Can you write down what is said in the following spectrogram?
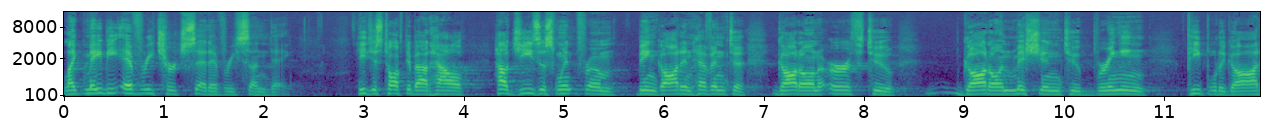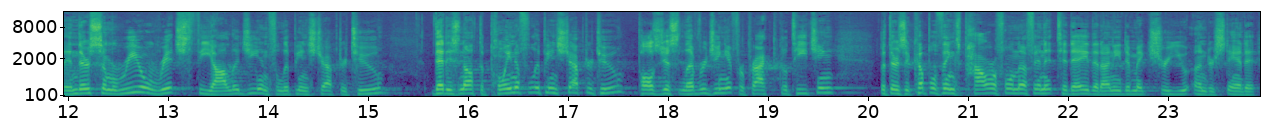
like maybe every church said every Sunday. He just talked about how, how Jesus went from being God in heaven to God on earth to God on mission to bringing people to God. And there's some real rich theology in Philippians chapter 2 that is not the point of Philippians chapter 2. Paul's just leveraging it for practical teaching. But there's a couple things powerful enough in it today that I need to make sure you understand it.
